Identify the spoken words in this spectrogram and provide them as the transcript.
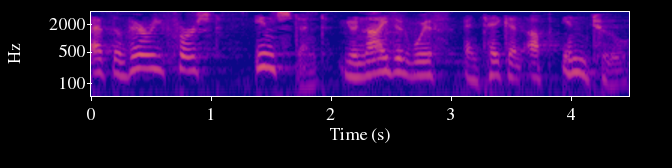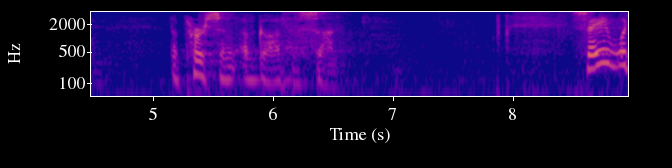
at the very first instant united with and taken up into the person of God the Son. Say what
